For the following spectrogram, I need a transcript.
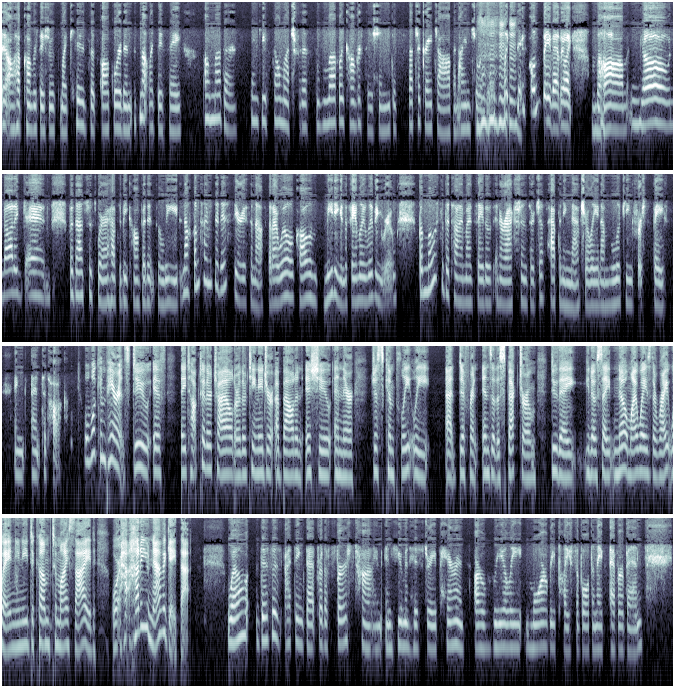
eh, I'll have conversations with my kids that's awkward, and it's not like they say, oh, mother, thank you so much for this lovely conversation. You did such a great job, and I enjoyed it. like they don't say that. They're like, Mom, no, not again. But that's just where I have to be confident to lead. Now, sometimes it is serious enough that I will call a meeting in the family living room. But most of the time, I'd say those interactions are just happening naturally, and I'm looking for space and, and to talk. Well, what can parents do if they talk to their child or their teenager about an issue and they're just completely at different ends of the spectrum do they you know say no my way is the right way and you need to come to my side or how, how do you navigate that well this is i think that for the first time in human history parents are really more replaceable than they've ever been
